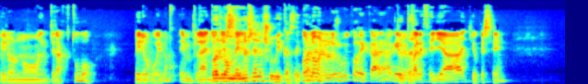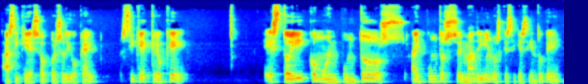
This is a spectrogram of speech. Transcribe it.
pero no interactúo. Pero bueno, en plan... Por lo sé. menos ya les ubicas de Por cara. lo menos los ubico de cara, que me parece ya, yo qué sé. Así que eso, por eso digo que hay, sí que creo que estoy como en puntos, hay puntos en Madrid en los que sí que siento que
